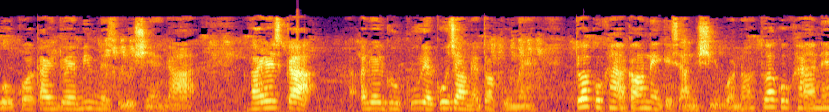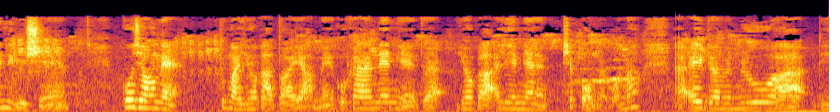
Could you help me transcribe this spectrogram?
ကိုကိုယ်ကင်တွယ်မိမယ်ဆိုလို့ရှိရင်ဒါ virus က အလွယ်ကူကူးတယ်ကိုကြောင့်လည်းတော့ကူးမယ်သူကကိုခါအကောင်းတဲ့ကိစ္စမရှိဘူးပေါ့နော်သူကကိုခါနဲ့နေလို့ရှိရင်ကိုကြောင့်နဲ့သူ့မှာယောဂသွားရမယ်ကိုခါနဲ့နေတဲ့အတွက်ယောဂအလျင်မြန်ဖြစ်ပေါ်မယ်ပေါ့နော်အဲအဲ့အတွက်မမျိုးကဒီ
